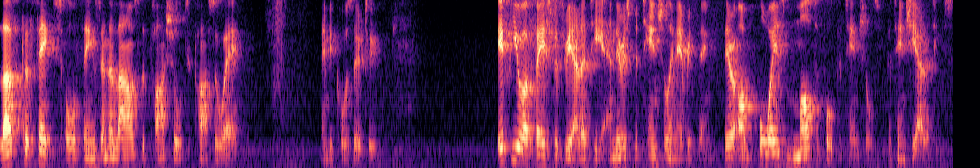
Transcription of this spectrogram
Love perfects all things and allows the partial to pass away. Let me pause there too. If you are faced with reality and there is potential in everything, there are always multiple potentials, potentialities.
